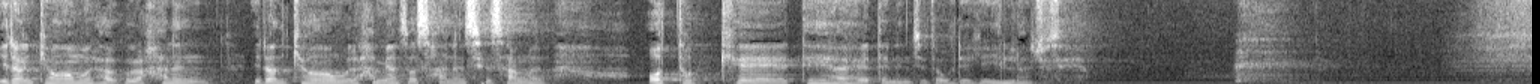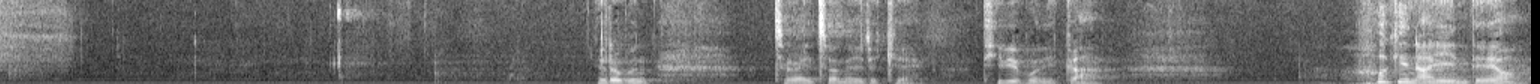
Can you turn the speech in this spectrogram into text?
이런 경험을 하고 하는 이런 경험을 하면서 사는 세상을 어떻게 대해야 되는지도 우리에게 일러 주세요. 여러분, 제가 있잖아요. 이렇게 TV 보니까 흑인 아이인데요.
